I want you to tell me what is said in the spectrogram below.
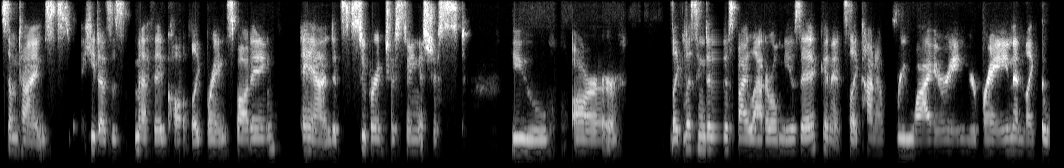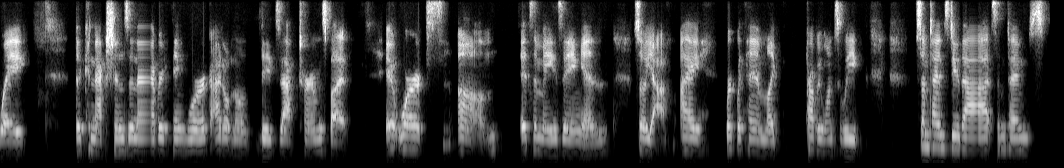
sometimes he does this method called like brain spotting and it's super interesting. It's just you are like listening to this bilateral music and it's like kind of rewiring your brain and like the way the connections and everything work. I don't know the exact terms but it works. Um it's amazing and so yeah i work with him like probably once a week sometimes do that sometimes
